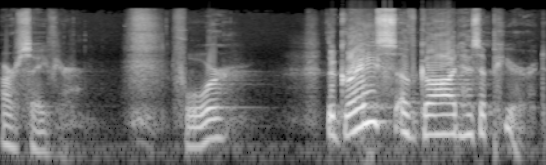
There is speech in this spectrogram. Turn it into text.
our Savior. For the grace of God has appeared,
